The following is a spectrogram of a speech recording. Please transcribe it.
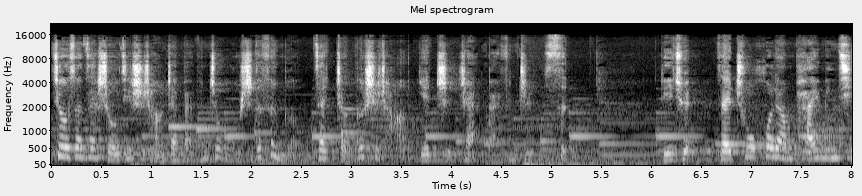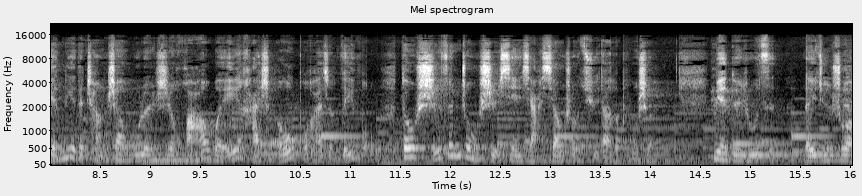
就算在手机市场占百分之五十的份额，在整个市场也只占百分之四。的确，在出货量排名前列的厂商，无论是华为还是 OPPO 还是 vivo，都十分重视线下销售渠道的铺设。面对如此，雷军说，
